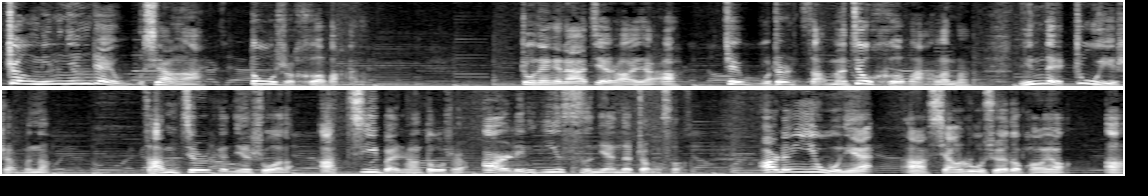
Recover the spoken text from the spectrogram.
证明您这五项啊都是合法的。重点给大家介绍一下啊，这五证怎么就合法了呢？您得注意什么呢？咱们今儿跟您说的啊，基本上都是二零一四年的政策，二零一五年啊想入学的朋友啊，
